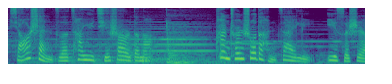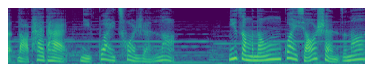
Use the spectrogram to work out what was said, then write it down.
小婶子参与其事儿的呢？探春说的很在理，意思是老太太你怪错人了，你怎么能怪小婶子呢？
